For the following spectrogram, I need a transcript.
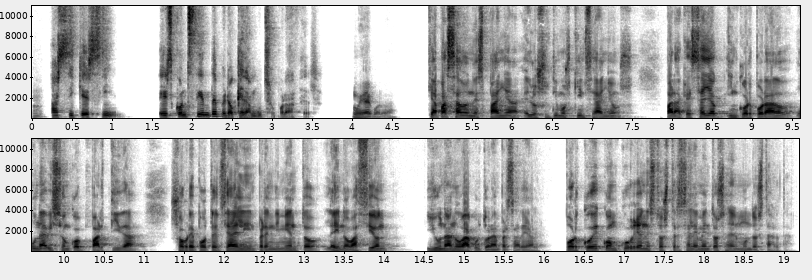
mm. Así que sí, es consciente, pero queda mucho por hacer. Muy de acuerdo. ¿Qué ha pasado en España en los últimos 15 años para que se haya incorporado una visión compartida sobre potenciar el emprendimiento, la innovación y una nueva cultura empresarial? ¿Por qué concurren estos tres elementos en el mundo startup?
